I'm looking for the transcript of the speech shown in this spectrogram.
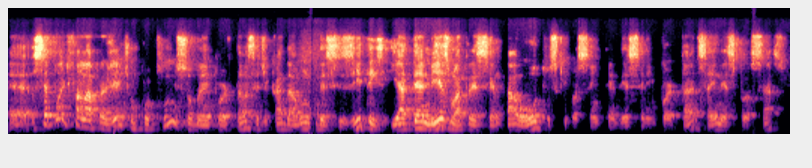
É, você pode falar para a gente um pouquinho sobre a importância de cada um desses itens e até mesmo acrescentar outros que você entender serem importantes aí nesse processo?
